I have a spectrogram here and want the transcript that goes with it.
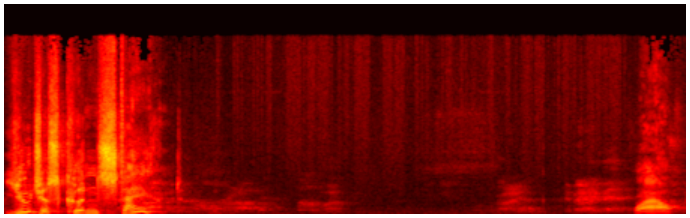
you just couldn't stand. Wow.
